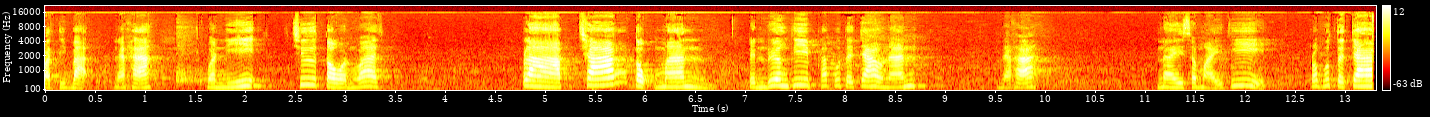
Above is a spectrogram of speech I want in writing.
ปฏิบัตินะคะ วันนี้ชื่อตอนว่า ปราบช้างตกมัน เป็นเรื่องที่พระพุทธเจ้านั้นนะคะ ในสมัยที่ พระพุทธเจ้า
